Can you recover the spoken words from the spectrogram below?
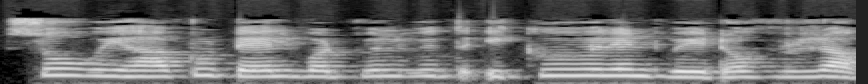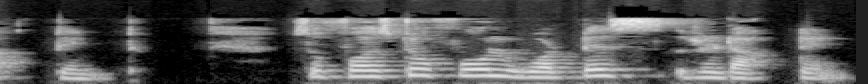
So we have to tell what will be the equivalent weight of reductant. So first of all what is reductant?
